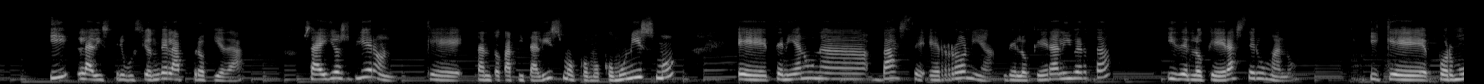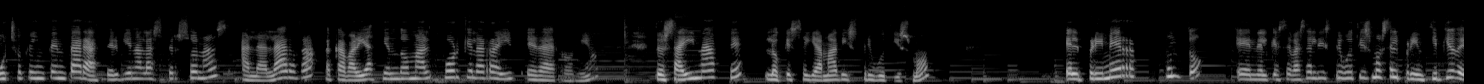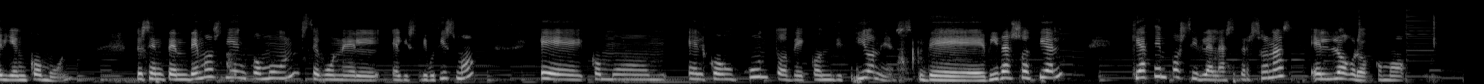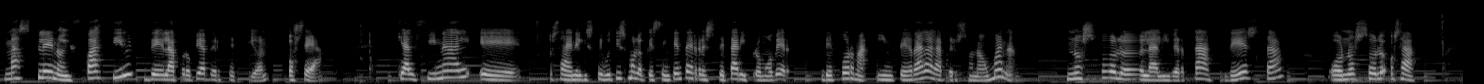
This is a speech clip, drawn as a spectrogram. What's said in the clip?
y la distribución de la propiedad. O sea, ellos vieron que tanto capitalismo como comunismo eh, tenían una base errónea de lo que era libertad y de lo que era ser humano. Y que por mucho que intentara hacer bien a las personas, a la larga acabaría haciendo mal porque la raíz era errónea. Entonces ahí nace lo que se llama distributismo. El primer punto en el que se basa el distributismo es el principio de bien común. Entonces entendemos bien común, según el, distributismo, eh, como el conjunto de condiciones de vida social que hacen posible a las personas el logro como más pleno y fácil de la propia perfección. O sea, que al final, eh, o sea, en el distributismo lo que se intenta es respetar y promover de forma integral a la persona humana, no solo la libertad de esta, o no solo, o sea,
